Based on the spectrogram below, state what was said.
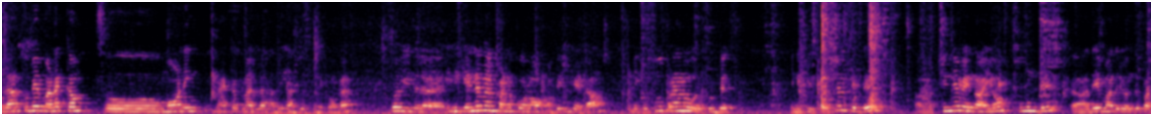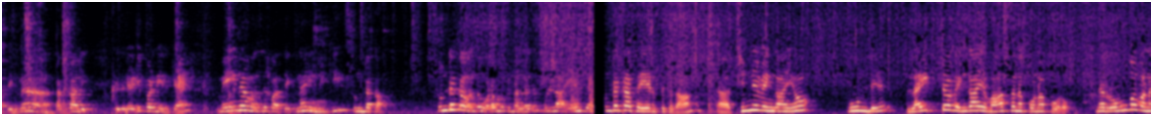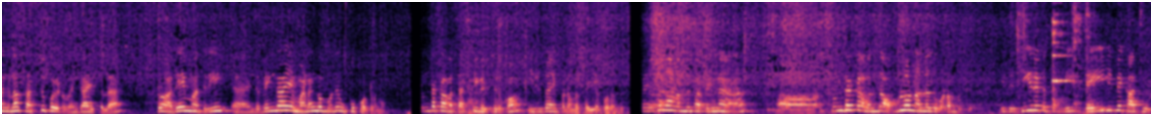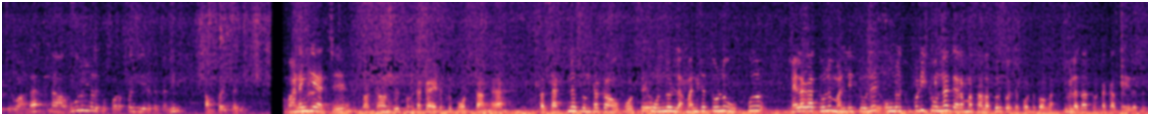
எல்லாருக்குமே வணக்கம். So morning மேக்கப்லாம் இல்லை அதையும் அட்ஜஸ்ட் பண்ணிக்கோங்க. ஸோ இதில் இன்னைக்கு என்ன மேம் பண்ண போகிறோம் அப்படின்னு கேட்டால் இன்னைக்கு சூப்பரான ஒரு ஃபுட்டு இன்னைக்கு ஸ்பெஷல் ஃபுட்டு சின்ன வெங்காயம் பூண்டு அதே மாதிரி வந்து பார்த்திங்கன்னா தக்காளி. இது ரெடி பண்ணியிருக்கேன். மெயினாக வந்து பார்த்திங்கன்னா இன்னைக்கு சுண்டக்காய். சுண்டக்காய் வந்து உடம்புக்கு நல்லது ஃபுல்லாக ஏன் சுண்டக்காய் செய்யறதுக்கு தான் சின்ன வெங்காயம் பூண்டு லைட்டாக வெங்காய வாசனை போனால் போகிறோம் ஏன்னா ரொம்ப வணங்கினா சத்து போயிடும் வெங்காயத்தில். ஸோ அதே மாதிரி இந்த வெங்காயம் வணங்கும் போதே உப்பு போட்டுடணும் சுண்டக்காவை தட்டி வச்சுருக்கோம். இதுதான் இப்போ நம்ம செய்ய போகிறது ஸ்பெஷலாக வந்து பார்த்திங்கன்னா சுண்டக்காய் வந்து அவ்வளோ நல்லது உடம்புக்கு. இது ஜீரக தண்ணி டெய்லியுமே காய்ச்சி வச்சிருவாங்க. நான் ஊருங்களுக்கு போகிறப்ப ஜீரக தண்ணி கம்பல்சரி வணங்கியாச்சு. பக்கம் வந்து சுண்டக்காய் எடுத்து போட்டாங்க. இப்போ தட்டின சுண்டக்காவை போட்டு ஒன்றும் இல்லை மஞ்சத்தூள் உப்பு மிளகாத்தூள் மல்லித்தூள் உங்களுக்கு பிடிக்கும்னா கரம் மசாலா தூள் கொஞ்சம் போட்டுக்கோங்க. இவ்வளோ தான் சுண்டக்காய் செய்கிறது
